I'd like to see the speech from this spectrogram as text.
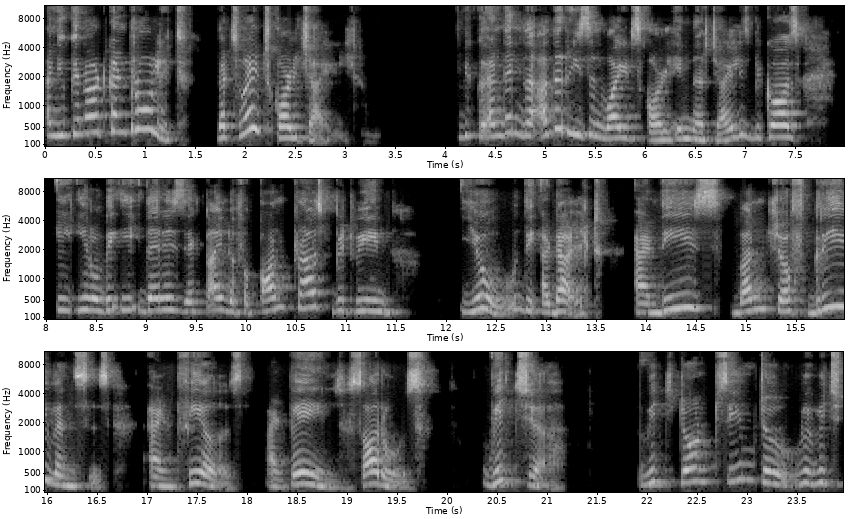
and you cannot control it. That's why it's called child. And then the other reason why it's called inner child is because you know the, there is a kind of a contrast between you, the adult, and these bunch of grievances and fears and pains, sorrows, which uh, which don't seem to which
